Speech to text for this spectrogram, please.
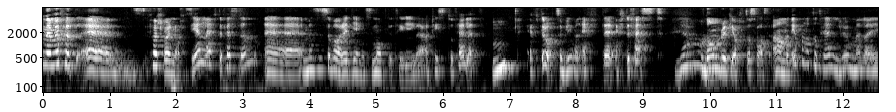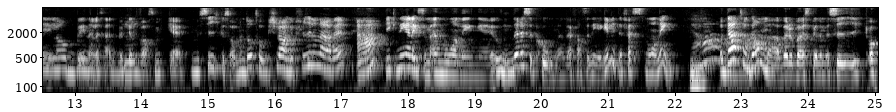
Nej men för att eh, först var det den officiella efterfesten, eh, men sen så var det ett gäng som åkte till artisthotellet. Mm. Efteråt så blev det en efter, efterfest. Ja. Och de brukar ju oftast vara så ah, men det är på något hotellrum eller i lobbyn eller så här. Det brukar Mm. inte vara så mycket musik och så. Men då tog schlagerprofilen över, Ja. gick ner liksom en våning eh, under receptionen där fanns en egen liten festvåning. Ja. Och där tog de över och började spela musik och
